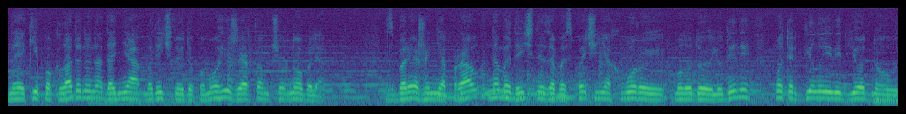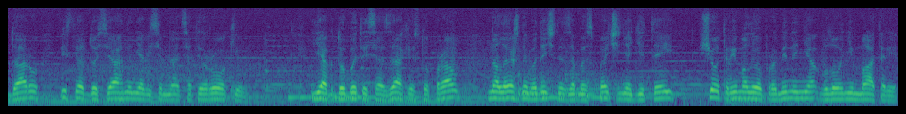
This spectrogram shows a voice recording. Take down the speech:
на які покладено надання медичної допомоги жертвам Чорнобиля, збереження прав на медичне забезпечення хворої молодої людини, потерпілої від йодного удару після досягнення 18 років, як добитися захисту прав, належне медичне забезпечення дітей, що отримали опромінення в лоні матері,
